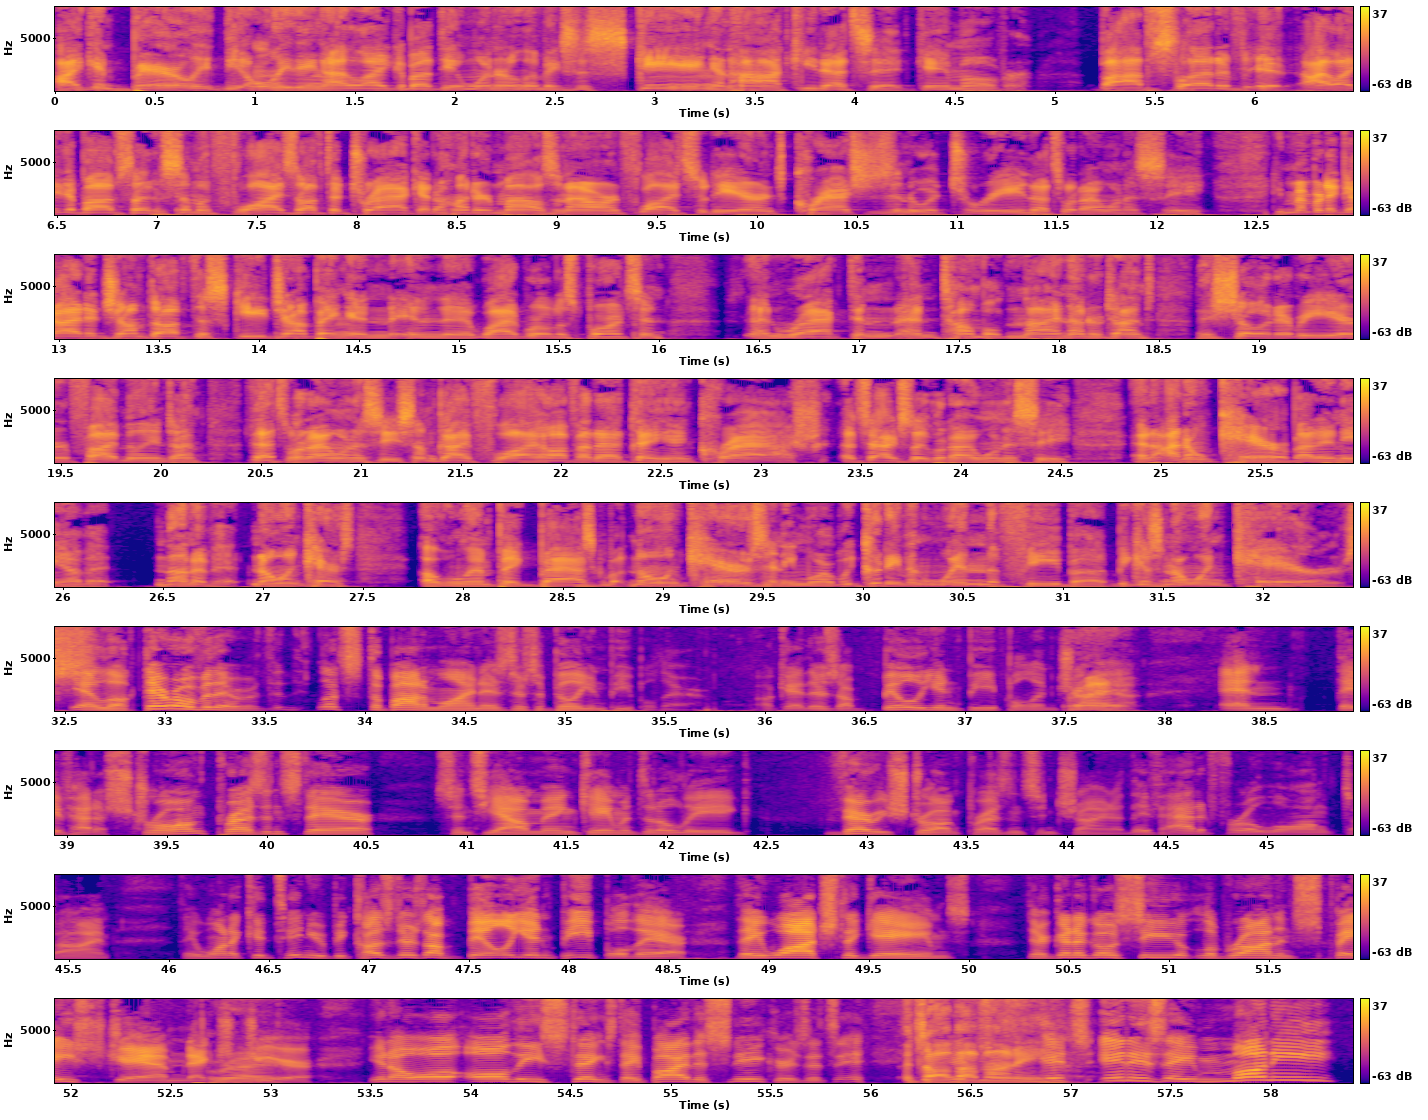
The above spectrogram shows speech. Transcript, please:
I can barely. The only thing I like about the Winter Olympics is skiing and hockey. That's it. Game over. Bobsled, if it, I like the bobsled if someone flies off the track at 100 miles an hour and flies through the air and crashes into a tree. That's what I want to see. Do you remember the guy that jumped off the ski jumping in, in the wide world of sports and, and wrecked and, and tumbled 900 times? They show it every year, 5 million times. That's what I want to see. Some guy fly off of that thing and crash. That's actually what I want to see. And I don't care about any of it. None of it. No one cares. Olympic basketball. No one cares anymore. We couldn't even win the FIBA because no one cares. Yeah, look, they're over there. Let's. The bottom line is there's a billion people there. Okay, there's a billion people in China, Right. and they've had a strong presence there since Yao Ming came into the league. Very strong presence in China. They've had it for a long time. They want to continue because there's a billion people there. They watch the games. They're gonna go see LeBron in Space Jam next Right. year. You know all, all these things. They buy the sneakers. It's it, It's all about money. It's it is a money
